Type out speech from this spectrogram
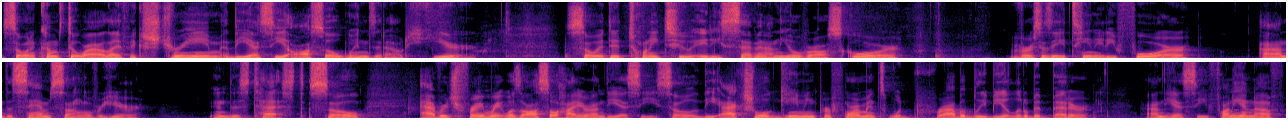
So when it comes to wildlife extreme, the SE also wins it out here. So it did 2287 on the overall score versus 1884 on the Samsung over here in this test. So average frame rate was also higher on the SE. So the actual gaming performance would probably be a little bit better on the SE. Funny enough,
